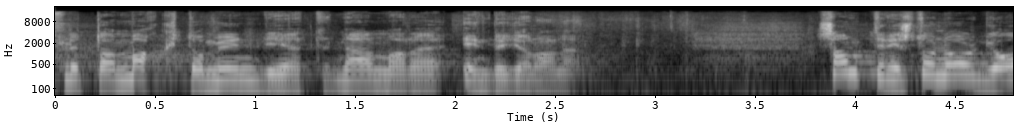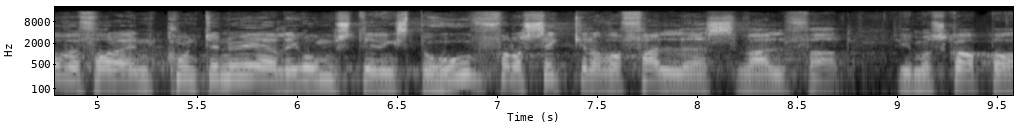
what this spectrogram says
flytter makt og myndighet nærmere innbyggerne. Samtidig står Norge overfor en kontinuerlig omstillingsbehov for å sikre vår felles velferd. Vi må skape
